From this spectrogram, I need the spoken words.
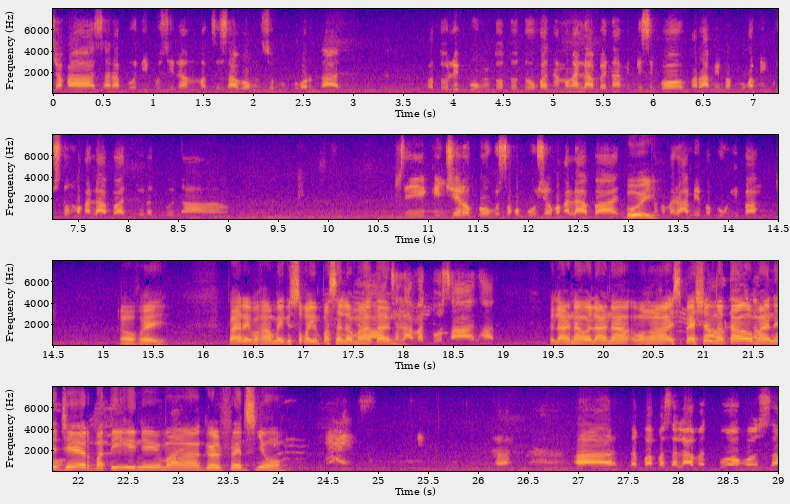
Tsaka sana po di po sila magsasawang sumuporta at patuloy pong tututukan ang mga laban namin kasi po marami pa po kami gustong makalaban tulad po ng si Kinshiro po, gusto ko po siyang makalaban. Uy. Tsaka marami pa pong iba. Okay. Pare, baka may gusto kayong pasalamatan. Ah, salamat po sa lahat. Wala na, wala na. Mga special na tao, manager, batiin nyo yung mga girlfriends nyo. Ah, nagpapasalamat po ako sa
